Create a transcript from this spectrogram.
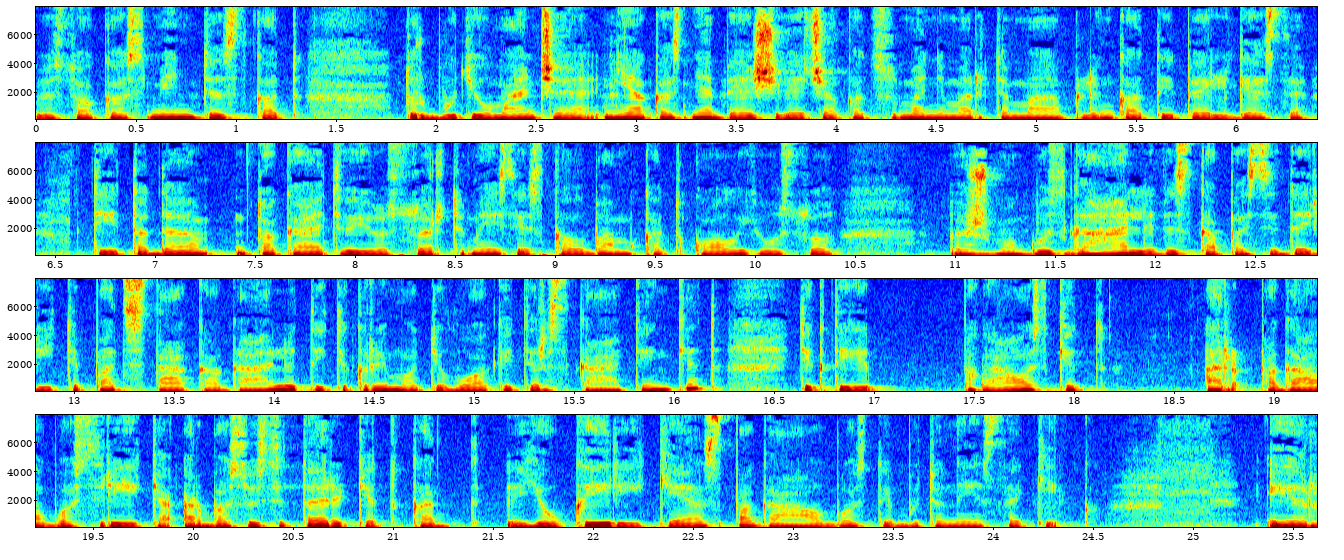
visokios mintis, kad turbūt jau man čia niekas nebešviečia, kad su manim artima aplinka taip elgesi. Tai tada tokiu atveju su artimaisiais kalbam, kad kol jūsų žmogus gali viską pasidaryti pats tą, ką gali, tai tikrai motivuokit ir skatinkit, tik tai paklauskit, ar pagalbos reikia, arba susitarkit, kad jau kai reikės pagalbos, tai būtinai sakyk. Ir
